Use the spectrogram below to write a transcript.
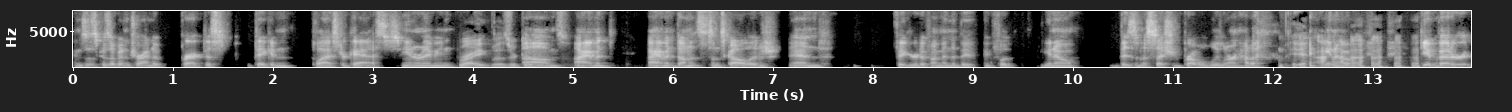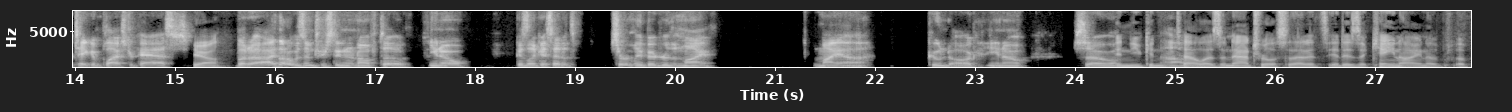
is because I've been trying to practice taking plaster casts. You know what I mean? Right. Those are good Um, ones. I haven't I haven't done it since college, and figured if I'm in the Bigfoot, you know, business, I should probably learn how to Yeah. you know, get better at taking plaster casts. Yeah. But uh, I thought it was interesting enough to you know, because like I said, it's certainly bigger than my my uh coon dog. You know, so and you can Um, tell as a naturalist that it's it is a canine of, of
